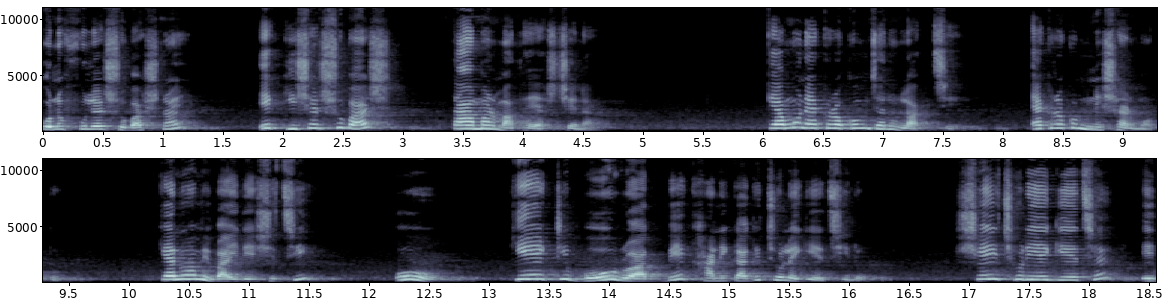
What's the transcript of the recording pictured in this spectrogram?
কোনো ফুলের সুবাস নয়। এ কিসের সুবাস? তা আমার মাথায় আসছে না। কেমন একরকম যেন লাগছে, একরকম নেশার মতো। কেন আমি বাইরে এসেছি? ও, কে একটি বউ রাখবে খানিক আগে চলে গিয়েছিল? সেই ছড়িয়ে গিয়েছে এই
